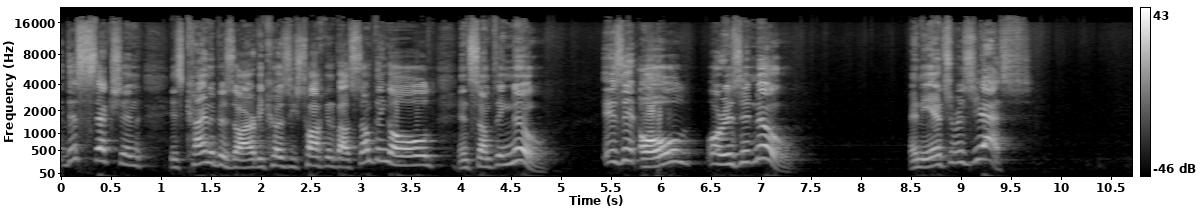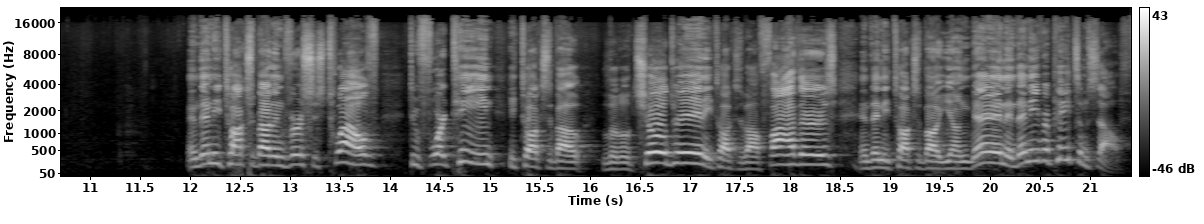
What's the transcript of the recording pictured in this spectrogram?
this section is kind of bizarre because he's talking about something old and something new. Is it old or is it new? And the answer is yes. And then he talks about in verses 12 through 14, he talks about little children, he talks about fathers, and then he talks about young men, and then he repeats himself.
